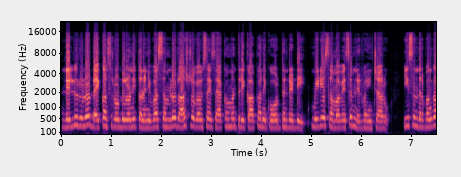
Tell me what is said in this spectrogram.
నెల్లూరులో డైకాస్ రోడ్డులోని తన నివాసంలో రాష్ట్ర వ్యవసాయ శాఖ మంత్రి కాకాని గోవర్ధన్ రెడ్డి మీడియా సమావేశం నిర్వహించారు. ఈ సందర్భంగా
